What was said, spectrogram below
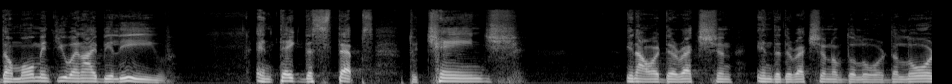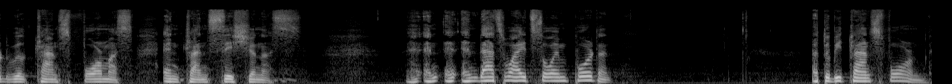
the moment you and I believe and take the steps to change in our direction, in the direction of the Lord. The Lord will transform us and transition us. And, and, and that's why it's so important uh, to be transformed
